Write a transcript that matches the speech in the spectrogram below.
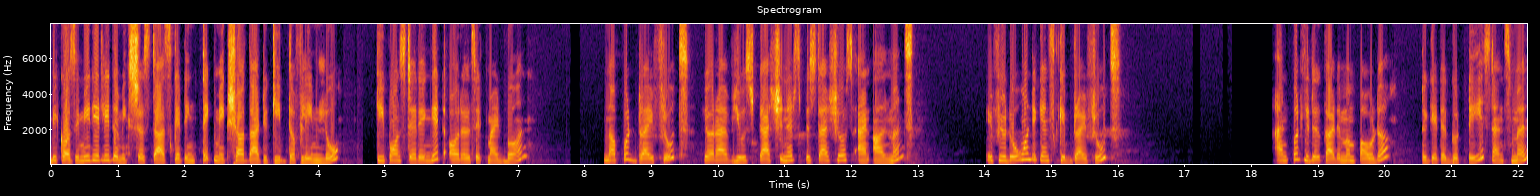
because immediately the mixture starts getting thick, make sure that you keep the flame low. Keep on stirring it or else it might burn. Now put dry fruits. Here I have used cashew nuts, pistachios and almonds. If you don't want you can skip dry fruits. And put little cardamom powder to get a good taste and smell.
